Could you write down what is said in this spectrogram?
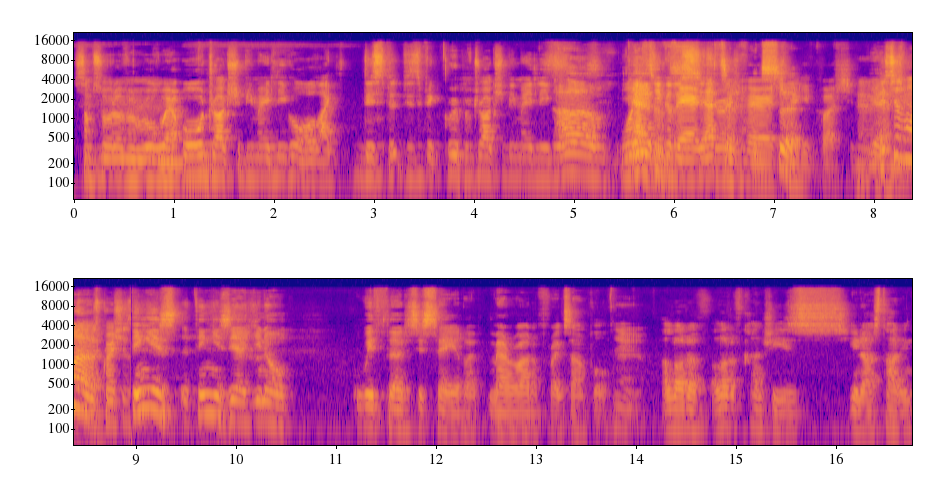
some sort of a rule where Mm. all drugs should be made legal, or like this specific group of drugs should be made legal? Um, What do you yeah, think the of this Very- that's a situation? very It's a- tricky question Yeah. Yeah. It's just one of those questions. thing is, the thing is, yeah, you know, with uh, let's just say like marijuana, for example, Yeah. a lot of a lot of countries, you know, are starting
